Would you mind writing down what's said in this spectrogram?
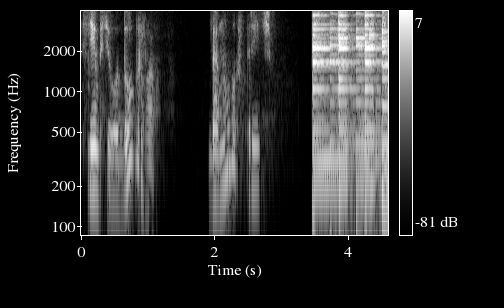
Всем всего доброго, до новых встреч! thank you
